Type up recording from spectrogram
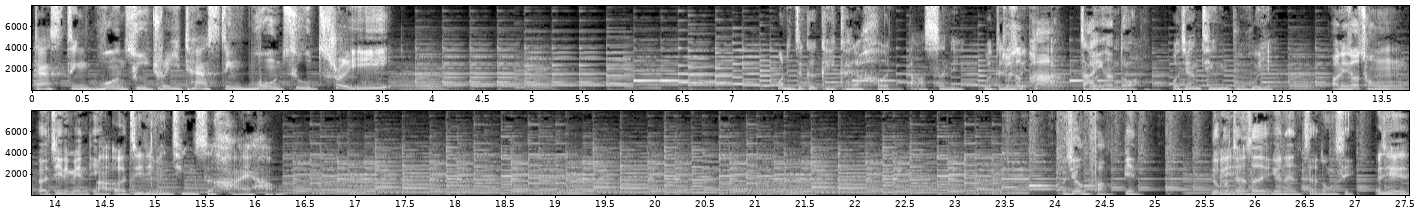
Testing one two three, testing one two three。哇，你这个可以开到很大声诶！我的、那个、就是怕杂音很多。我这样听不会耶哦，你说从耳机里面听，啊，耳机里面听是还好。我觉得很方便。如果真的是有那样子的东西，而且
